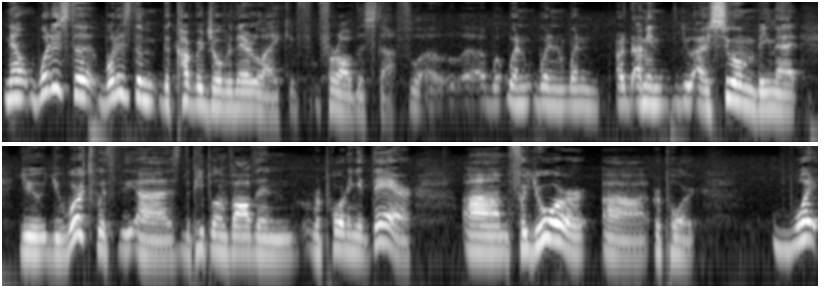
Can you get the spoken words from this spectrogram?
Now, what is the what is the the coverage over there like for all this stuff? Uh, when when when I mean, you I assume being that you you worked with the uh, the people involved in reporting it there um, for your uh, report. What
